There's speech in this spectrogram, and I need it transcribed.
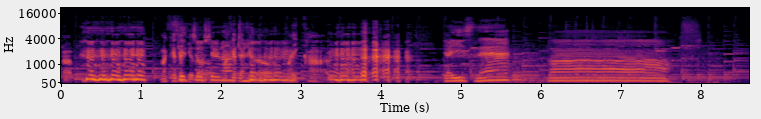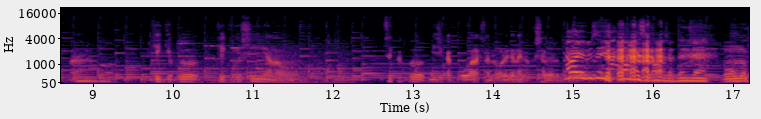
負けたけど、成長してるな負けたけど、まあいいか、みたいな。いや、いいっすね。うんああ、なまあ、結局、結局深夜の、せっかく短く終わらせたのに俺が長く喋るど。ああ、別にやらないですよ、全然。もうもう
